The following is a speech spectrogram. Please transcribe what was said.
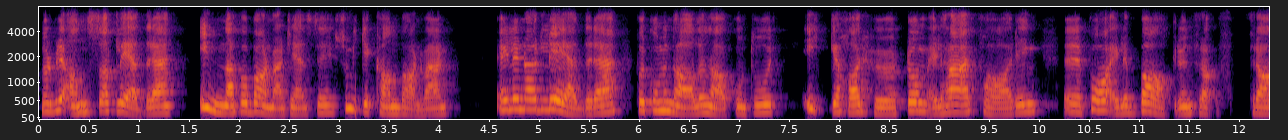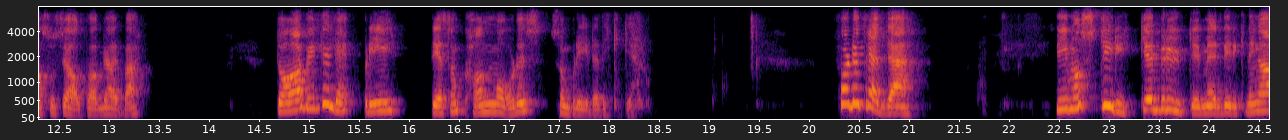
når det blir ansatt ledere innenfor barnevernstjenester som ikke kan barnevern. Eller når ledere for kommunale Nav-kontor ikke har hørt om eller har erfaring eh, på eller bakgrunn fra, fra sosialfaglig arbeid. Da vil det lett bli det som kan måles, som blir det viktige. For det tredje, vi må styrke brukermedvirkninga.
